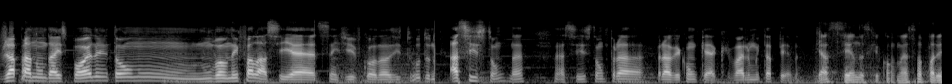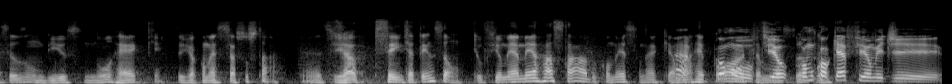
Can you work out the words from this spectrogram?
já para não dar spoiler, então não, não vamos nem falar se é científico ou não e tudo. Né? Assistam, né? Assistam pra, pra ver como que é, que vale muito a pena. Que as cenas que começam a aparecer os zumbis no REC, você já começa a se assustar. Né? Você já sente atenção. Que o filme é meio arrastado no começo, né? Que é, é uma repórter. Como, como qualquer filme de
